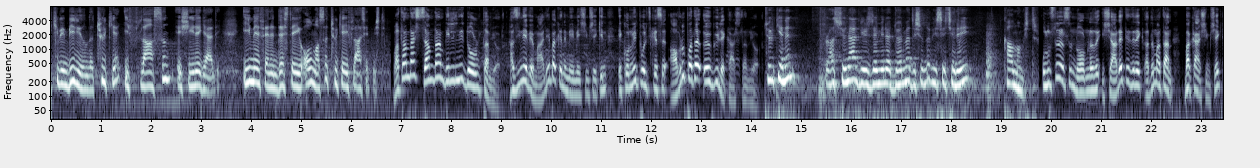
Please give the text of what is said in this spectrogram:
2001 yılında Türkiye iflasın eşiğine geldi. IMF'nin desteği olmasa Türkiye iflas etmişti. Vatandaş zamdan belini doğrultamıyor. Hazine ve Maliye Bakanı Mehmet Şimşek'in ekonomi politikası Avrupa'da övgüyle karşılanıyor. Türkiye'nin rasyonel bir zemine dönme dışında bir seçeneği kalmamıştır. Uluslararası normları işaret ederek adım atan Bakan Şimşek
